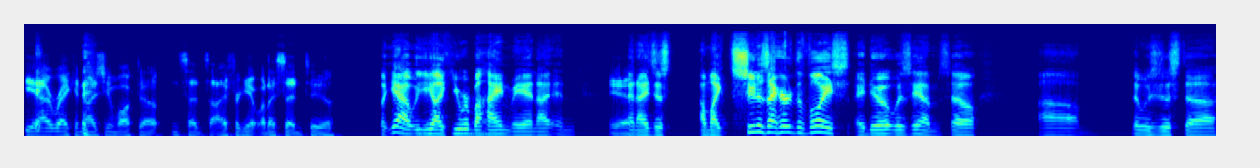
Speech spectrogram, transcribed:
yeah i recognized you and walked up and said i forget what i said too but yeah, you, like you were behind me, and I and yeah and I just I'm like, as soon as I heard the voice, I knew it was him. So, um, it was just uh,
